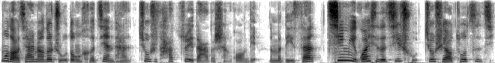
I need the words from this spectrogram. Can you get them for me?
木岛佳苗的主动和健谈就是他最大的闪光点。那么第三，亲密关系的基础就是要做自己。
